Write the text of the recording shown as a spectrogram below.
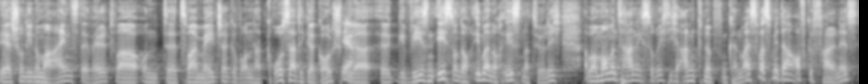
der schon die Nummer eins der Welt war und äh, zwei Major gewonnen hat, großartiger Golfspieler ja. Äh, gewesen ist und auch immer noch ist natürlich, aber momentan nicht so richtig anknüpfen kann. Weißt du, was mir da aufgefallen ist?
